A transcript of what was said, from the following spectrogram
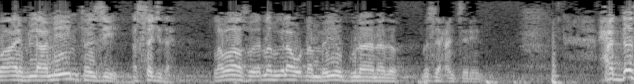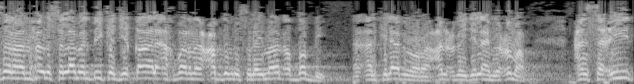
wa aliflaamiim tanziih asajda labadaas nabigu ilah u dhammeeyo gunaanado ma seexan jirin. Xadaanaa maxamed salaam albikji qaala ahbaranaa cabd bn sulaymaan adabi alkilaabi can cubaydilah bni cumar can saciid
